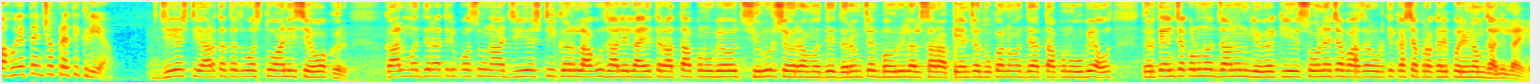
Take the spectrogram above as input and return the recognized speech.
पाहूयात त्यांच्या प्रतिक्रिया. जी एस टी अर्थातच वस्तू आणि सेवा कर. काल मध्यरात्रीपासून हा जी एस टी कर लागू झालेला आहे तर आता आपण उभे आहोत शिरूर शहरामध्ये. धरमचंद भौरीलाल सराफ यांच्या दुकानामध्ये आता आपण उभे आहोत. तर त्यांच्याकडूनच जाणून घेऊया की सोन्याच्या बाजारावरती कशा प्रकारे परिणाम झालेला आहे.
